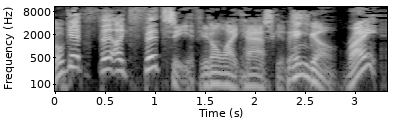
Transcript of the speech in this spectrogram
go get fit like Fitzy if you don't like Haskins. Bingo. Right?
